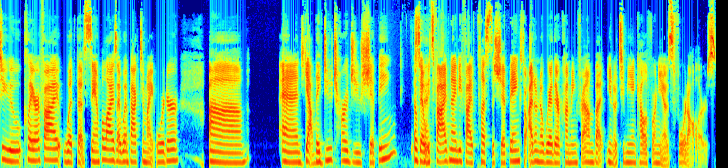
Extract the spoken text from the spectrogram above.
to clarify what the sample is, I went back to my order, um, and yeah, they do charge you shipping. So Okay. it's five ninety five plus the shipping. So I don't know where they're coming from, but you know, to me in California, it's four dollars.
